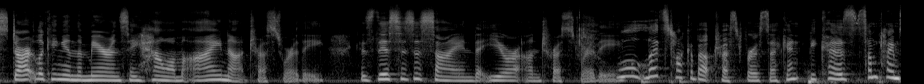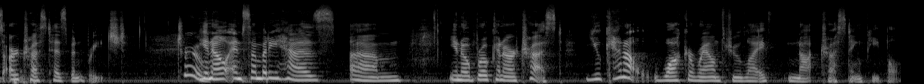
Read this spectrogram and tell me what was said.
start looking in the mirror and say how am I not trustworthy? Because this is a sign that you're untrustworthy. Well, let's talk about trust for a second because sometimes our trust has been breached. True. You know, and somebody has, um, you know, broken our trust. You cannot walk around through life not trusting people.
